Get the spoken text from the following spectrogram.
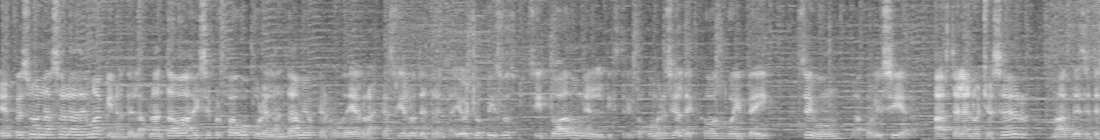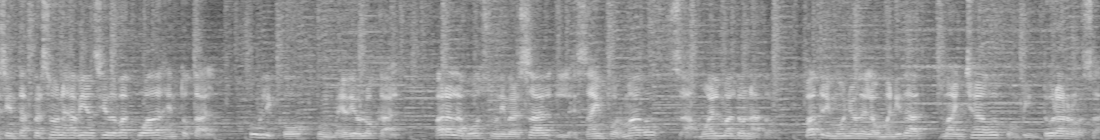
empezó en la sala de máquinas de la planta baja y se propagó por el andamio que rodea el rascacielos de 38 pisos situado en el distrito comercial de Causeway Bay, según la policía. Hasta el anochecer, más de 700 personas habían sido evacuadas en total, publicó un medio local. Para la voz universal les ha informado Samuel Maldonado. Patrimonio de la Humanidad manchado con pintura rosa.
